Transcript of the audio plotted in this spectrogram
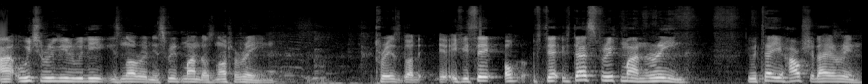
uh, which really, really is not reigning. Spirit man does not reign. Praise God. If you say, oh, if if that spirit man reign, he will tell you, how should I reign?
